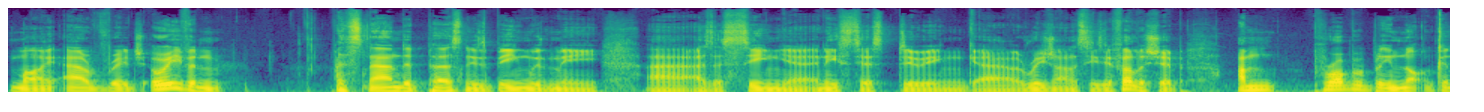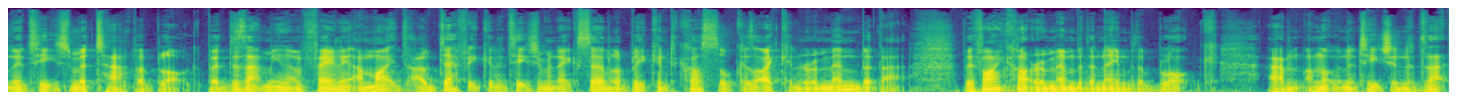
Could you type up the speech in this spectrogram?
my average or even a standard person who's been with me uh, as a senior anaesthetist doing uh, regional anesthesia fellowship, I'm probably not going to teach them a Tapa block. But does that mean I'm failing? I might. I'm definitely going to teach them an external oblique intercostal because I can remember that. But if I can't remember the name of the block, um, I'm not going to teach it. Is that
